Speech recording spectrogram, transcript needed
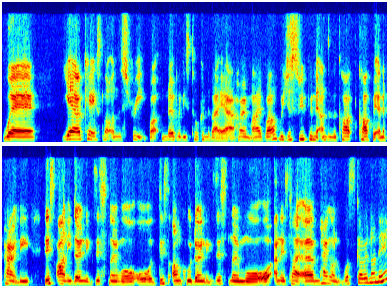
where, yeah, okay, it's not on the street, but nobody's talking about it at home either. We're just sweeping it under the car- carpet, and apparently this auntie don't exist no more, or this uncle don't exist no more, or and it's like, um, hang on, what's going on here?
